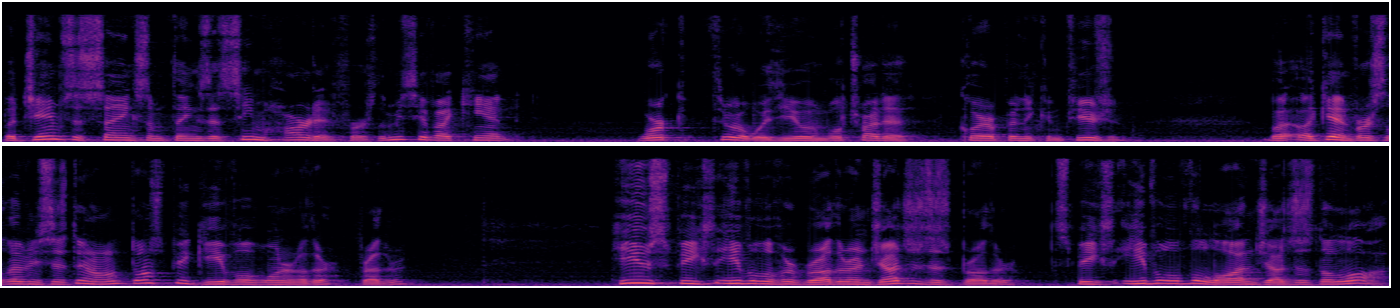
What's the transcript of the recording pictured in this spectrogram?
But James is saying some things that seem hard at first. Let me see if I can't work through it with you, and we'll try to clear up any confusion. But again, verse 11, he says, no, Don't speak evil of one another, brethren. He who speaks evil of a brother and judges his brother speaks evil of the law and judges the law.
